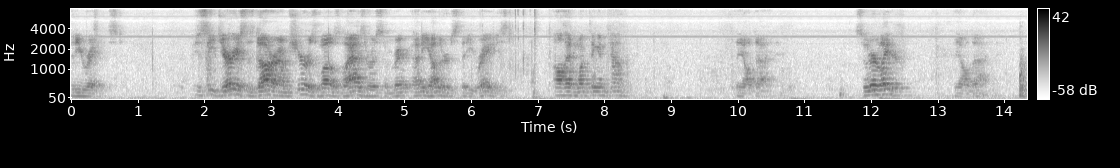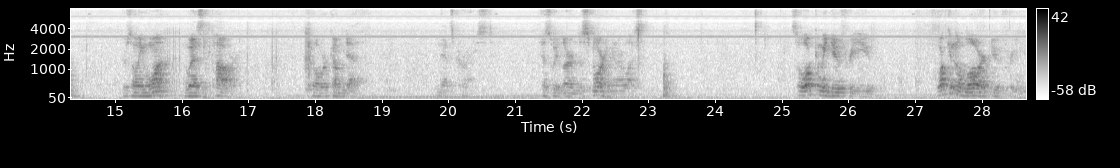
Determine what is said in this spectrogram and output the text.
that he raised. You see, Jairus' daughter, I'm sure, as well as Lazarus and any others that he raised, all had one thing in common. They all died. Sooner or later, they all died. There's only one who has the power to overcome death, and that's Christ. as we learned this morning in our lesson. So what can we do for you? What can the Lord do for you?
